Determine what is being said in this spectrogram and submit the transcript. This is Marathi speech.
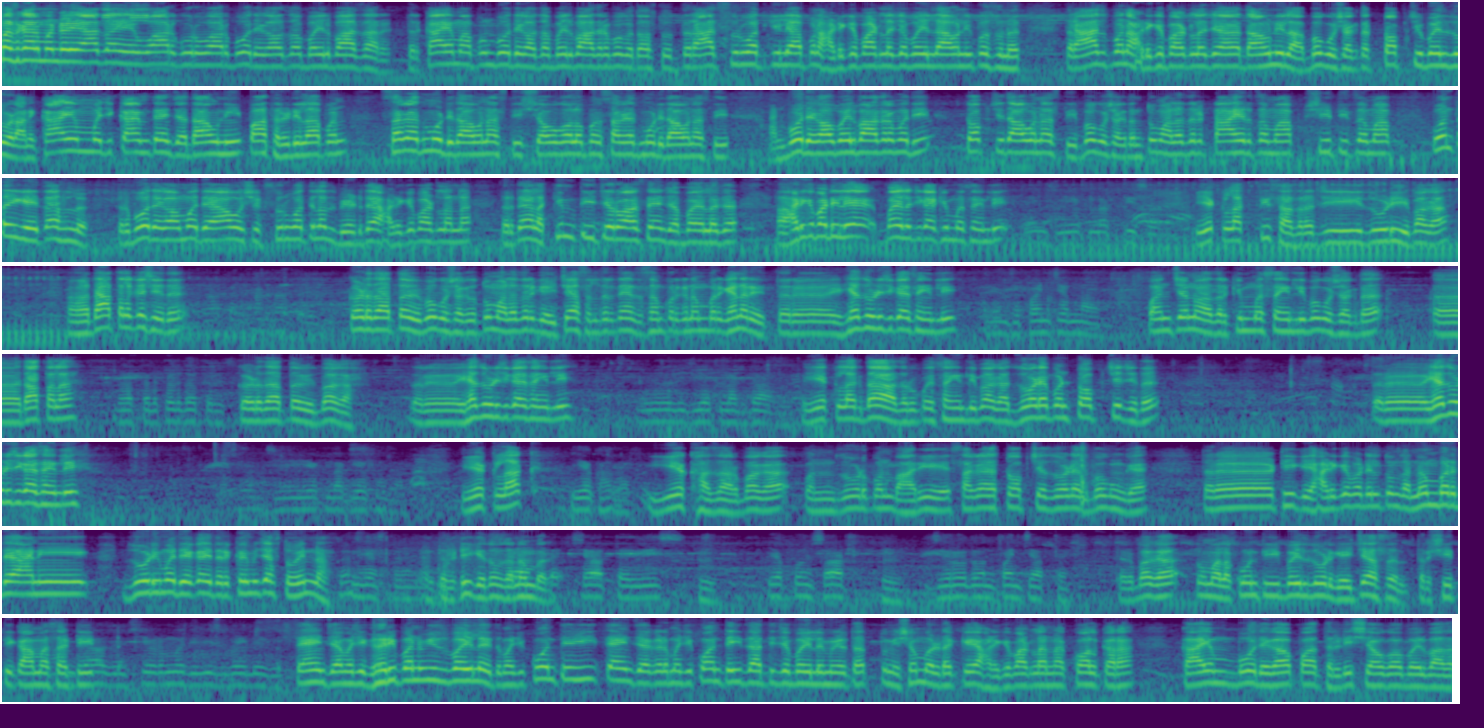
नमस्कार मंडळी आज आहे वार गुरुवार बोदेगावचा बैल बाजार. तर कायम आपण बोदेगावचा बैल बाजार बघत असतो. तर आज सुरुवात केली आपण हाडके पाटलाच्या बैल दावणीपासूनच. तर आज पण हाडके पाटलाच्या दावणीला बघू शकता टॉपची बैल जोड. आणि कायम म्हणजे कायम त्यांच्या दावणी पाथर्डीला पण सगळ्यात मोठी दावण असते. शेवगावला पण सगळ्यात मोठी दावण असते. आणि बोदेगाव बैल बाजारामध्ये टॉपची दावण असते. बघू शकता. आणि तुम्हाला जर टायरचं माप शेतीचं माप कोणतंही घ्यायचं असलं तर बोदेगावमध्ये आवश्यक सुरुवातीलाच भेट द्या हाडके पाटलांना. तर त्याला किमतीचे रो असते त्यांच्या बैलाच्या हाडके पाटील हे बैलाची काय किंमत सांगली एक लाख तीस हजाराची जोडी आहे बघा. अं, दाताला कशी येतं कडदात आहे बघू शकता. तुम्हाला जर घ्यायची असेल तर त्यांचा संपर्क नंबर घेणार आहे. तर अं, ह्या जोडीची काय सांगितली? त्यांची पंच्याण्णव पंच्याण्णव हजार किंमत सांगितली बघू शकता. अं, दाताला? दाताला आहेत बघा. तर अं, ह्या जोडीची काय सांगितली? एक लाख दहा हजार. एक लाख दहा हजार रुपये सांगितली बघा. जोड्या पण टॉपचेच आहेत. तर अं, ह्या जोडीची काय सांगितली? लाख एक हजार. एक लाख? एक हजार. एक हजार. बघा पण जोड पण भारी आहे. सगळ्या टॉपच्या जोड्यात बघून घ्या. तर अं, ठीक आहे. हाडके पाटील तुमचा नंबर द्या आणि जोडीमध्ये काहीतरी कमी जास्त होईल ना? कमी जास्त नाही. तर ठीक आहे तुमचा नंबर शहात्तर वीस हं, एकोणसाठ हं. झिरो दोन पंच्याहत्तर. तर बघा तुम्हाला कोणती बैल जोड घ्यायची असेल तर शेती कामासाठी अजून शेडमध्ये वीस बैल आहे. त्यांच्या म्हणजे घरी पण वीस बैल आहेत. म्हणजे कोणतेही त्यांच्याकडे म्हणजे कोणत्याही जातीचे बैल मिळतात तुम्ही शंभर टक्के हाडके पाटलांना कॉल करा. कायम बोदेगाव पाथर्डी शेवगाव बैल बाजारात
